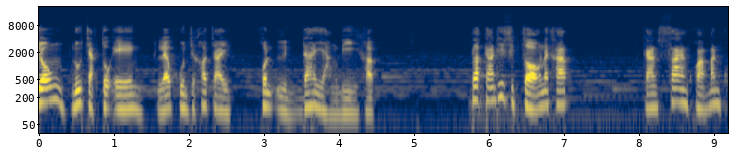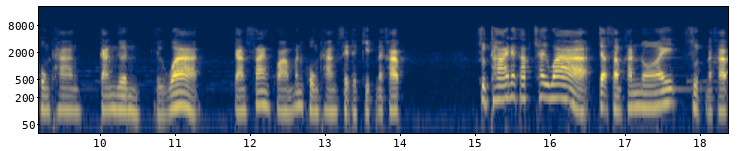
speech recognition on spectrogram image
จงรู้จักตัวเองแล้วคุณจะเข้าใจคนอื่นได้อย่างดีครับ ประการที่ 12 นะครับ การสร้างความมั่นคงทางการเงิน หรือว่าการสร้างความมั่นคงทางเศรษฐกิจนะครับ สุดท้ายนะครับใช่ว่าจะสำคัญน้อยสุดนะครับ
